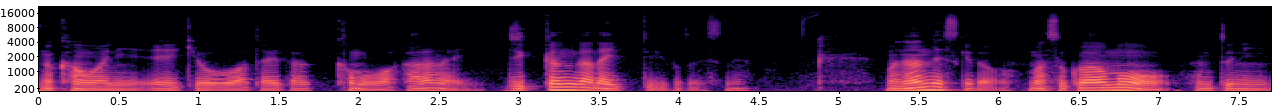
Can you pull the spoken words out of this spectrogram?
の緩和に影響を与えたかもわからない実感がないっていうことですね。まあ、なんですけど、まあ、そこはもう本当に、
